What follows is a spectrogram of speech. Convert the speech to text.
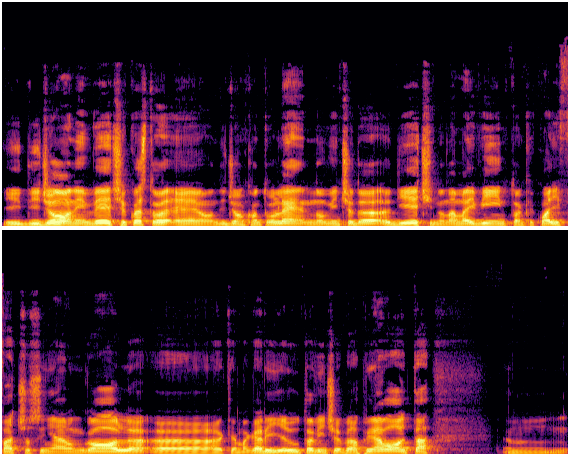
I Digione invece, questo è un Digione contro l'En, non vince da 10, non ha mai vinto, anche qua gli faccio segnare un gol eh, che magari gli aiuta a vincere per la prima volta. Um,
